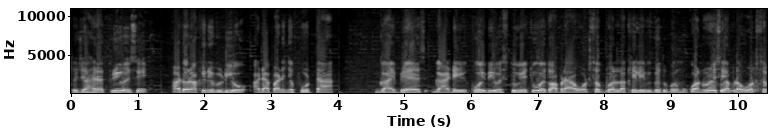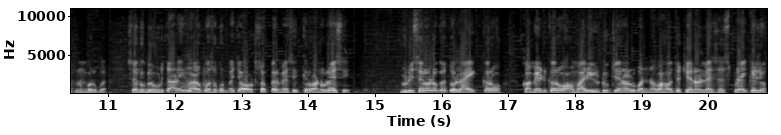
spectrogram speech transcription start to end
તો જાહેરાત ફ્રી હોય છે. આડો રાખીને વીડિયો આડા પાડીને ફોટા ગાય, ભેંસ, ગાડી કોઈ બી વસ્તુ વેચવું હોય તો આપણે આ વોટ્સઅપ પર લખેલી વિગત ઉપર મૂકવાનું રહેશે, આપણા વોટ્સઅપ નંબર ઉપર. સનુબે હુડતાળી બાયો પોસો પછી વોટ્સઅપ પર મેસેજ કરવાનું રહેશે. વીડિયો સારો લાગે તો લાઇક કરો કમેન્ટ કરો, અમારી યુટ્યુબ ચેનલ ઉપર નવા હોય તો ચેનલને સબસ્ક્રાઈબ કરી લો.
